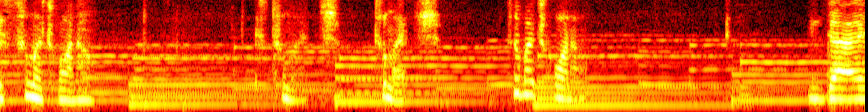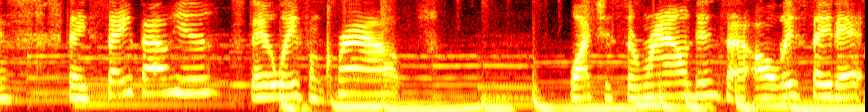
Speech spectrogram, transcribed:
it's too much going on. It's too much. Too much. Too much going on. You guys stay safe out here. Stay away from crowds. Watch your surroundings. I always say that.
